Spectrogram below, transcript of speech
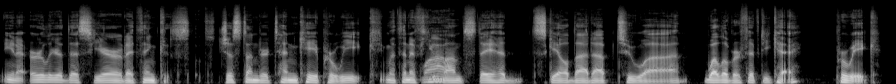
you know, earlier this year at I think just under 10k per week. Within a few Wow. months, they had scaled that up to uh, well over 50k per week.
